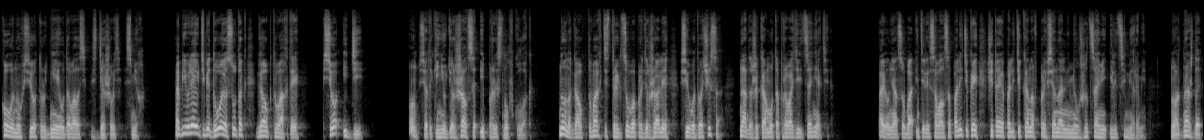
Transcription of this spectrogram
Коуну все труднее удавалось сдерживать смех. Объявляю тебе двое суток гауптвахты. Все, иди. Он все-таки не удержался и прыснул в кулак. Но на гауптвахте Стрельцова продержали всего два часа. Надо же кому-то проводить занятия. Павел не особо интересовался политикой, считая политиканов профессиональными лжецами и лицемерами. Но однажды,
